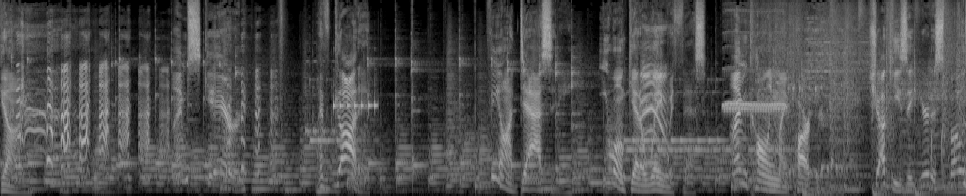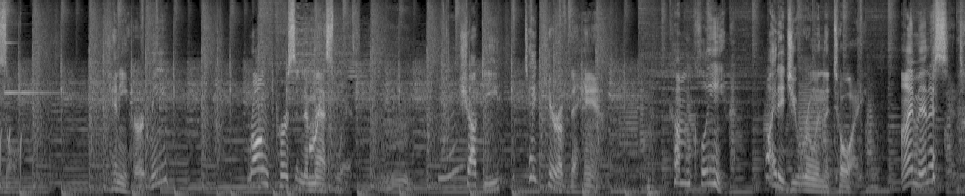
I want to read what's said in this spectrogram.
gun? I'm scared. I've got it. The audacity. You won't get away with this. I'm calling my partner. Chucky's at your disposal. Can he hurt me? Wrong person to mess with. Chucky, take care of the hand. Come clean. Why did you ruin the toy? I'm innocent.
